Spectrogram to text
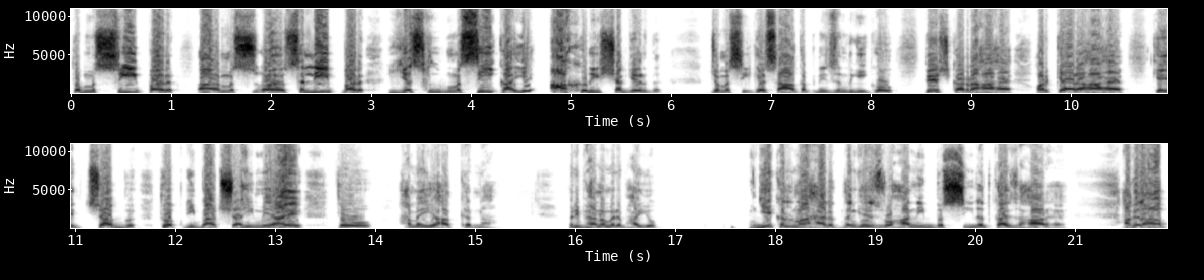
तो मसीह पर सलीब पर यसु मसीह का ये आखिरी शगिर्द, जो मसीह के साथ अपनी ज़िंदगी को पेश कर रहा है और कह रहा है कि जब तो अपनी बादशाही में आए तो हमें याद करना। मेरी बहनों, मेरे भाइयों, ये कलमा हैरत अंगेज रूहानी बसीरत का इजहार है। अगर आप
